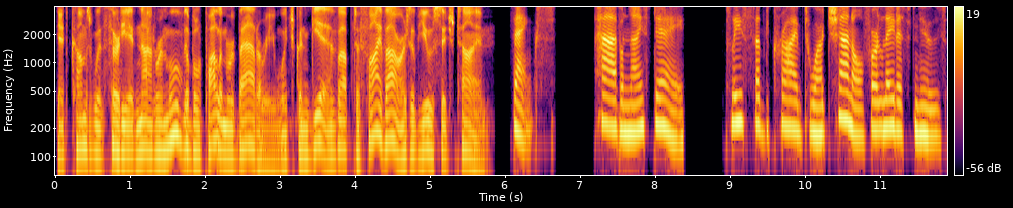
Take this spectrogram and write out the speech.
It comes with 38 non-removable polymer battery which can give up to 5 hours of usage time. Thanks. Have a nice day. Please subscribe to our channel for latest news.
